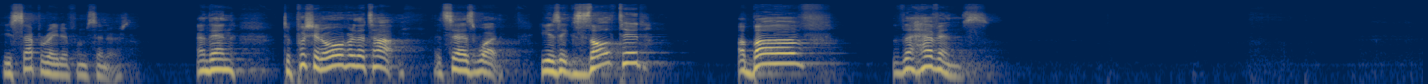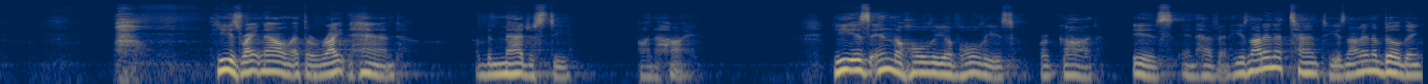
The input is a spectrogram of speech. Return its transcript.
He's separated from sinners. And then to push it over the top, it says what? He is exalted above the heavens. Wow. He is right now at the right hand of the majesty on high. He is in the Holy of Holies where God is in heaven. He is not in a tent, he is not in a building.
